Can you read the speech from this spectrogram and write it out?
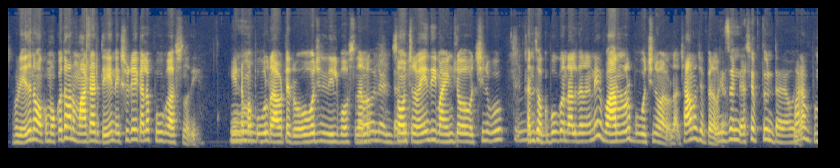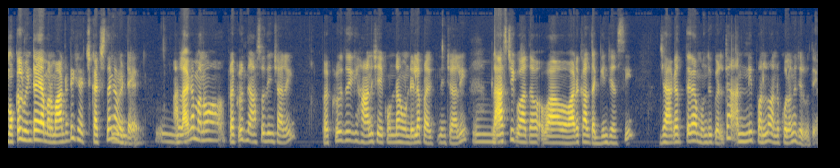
ఇప్పుడు ఏదైనా ఒక మొక్కతో మనం మాట్లాడితే నెక్స్ట్ డే కల్లా పువ్వు కాస్తుంది ఏంటమ్మా మ్మ్. పువ్వులు రావట్లేదు రోజు నీళ్ళు పోస్తున్నాను. సంవత్సరం అయింది మా ఇంట్లో వచ్చి నువ్వు. కనీసం ఒక పువ్వు కొనాలి వారం రోజులు పువ్వు వచ్చిన వాళ్ళు. చాలా మంది చెప్పారు. నిజంగా చెప్తుంటారు. మనం మొక్కలు వింటాయా మన మాట్లాడి ఖచ్చితంగా వింటాయి. అలాగే మనం ప్రకృతిని ఆస్వాదించాలి ప్రకృతికి హాని చేయకుండా ఉండేలా ప్రయత్నించాలి. ప్లాస్టిక్ వాత వాడకాలు తగ్గించేసి జాగ్రత్తగా ముందుకు వెళ్తే అన్ని పనులు అనుకూలంగా జరుగుతాయి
